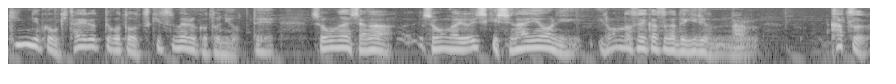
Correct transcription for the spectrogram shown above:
筋肉を鍛えるってことを突き詰めることによって障害者が障害を意識しないようにいろんな生活ができるようになる。かつ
